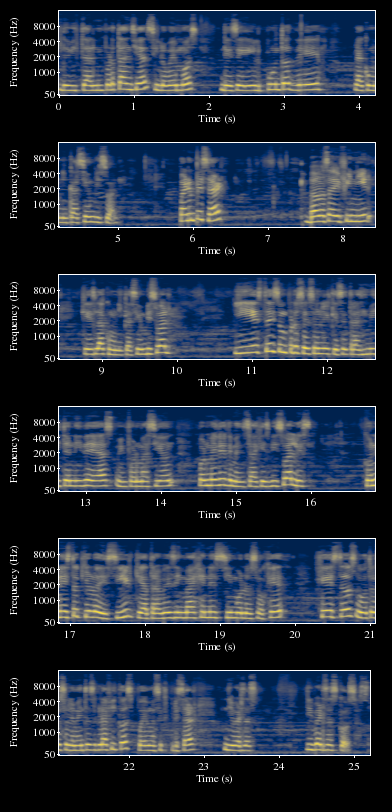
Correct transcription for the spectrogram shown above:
de vital importancia si lo vemos desde el punto de la comunicación visual. Para empezar, vamos a definir qué es la comunicación visual. Y este es un proceso en el que se transmiten ideas o información por medio de mensajes visuales. Con esto quiero decir que a través de imágenes, símbolos o gestos u otros elementos gráficos podemos expresar diversas, diversas cosas.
